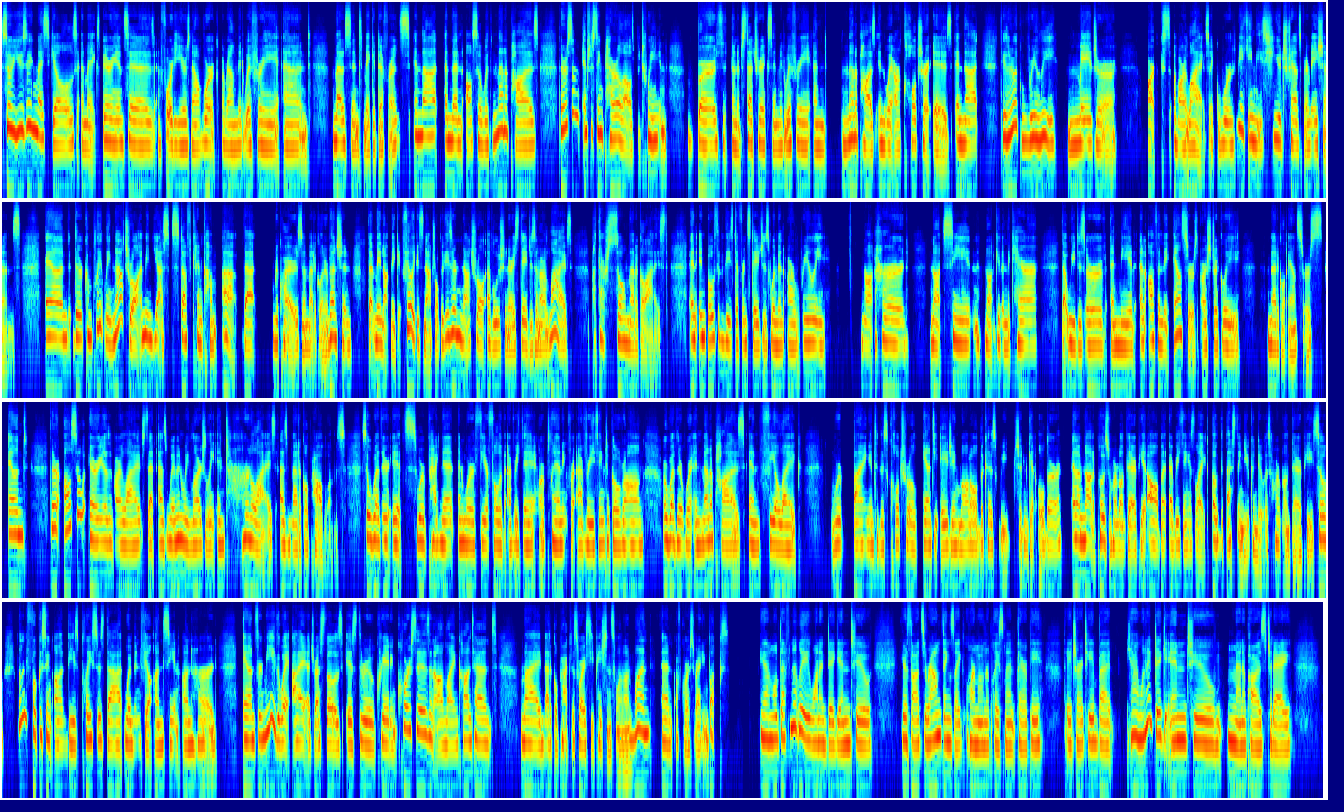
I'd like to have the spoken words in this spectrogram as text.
So, using my skills and my experiences and 40 years now of work around midwifery and medicine to make a difference in that. And then also with menopause, there are some interesting parallels between birth and obstetrics and midwifery and menopause in the way our culture is, in that these are like really major arcs of our lives. Like we're making these huge transformations and they're completely natural. I mean, yes, stuff can come up that requires a medical intervention that may not make it feel like it's natural, but these are natural evolutionary stages in our lives, but they're so medicalized. And in both of these different stages, women are really not heard, not seen, not given the care that we deserve and need. And often the answers are strictly medical answers. And there are also areas of our lives that as women we largely internalize as medical problems. So whether it's we're pregnant and we're fearful of everything or planning for everything to go wrong, or whether we're in menopause and feel like we're buying into this cultural anti aging model because we shouldn't get older. And I'm not opposed to hormone therapy at all, but everything is like, oh, the best thing you can do is hormone therapy. So, really focusing on these places that women feel unseen, unheard. And for me, the way I address those is through creating courses and online content, my medical practice where I see patients one on one, and of course, writing books. Yeah, and we'll definitely want to dig into your thoughts around things like hormone replacement therapy, the HRT. But yeah, I want to dig into menopause today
